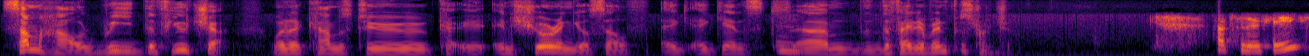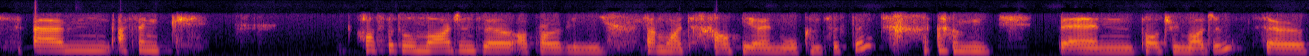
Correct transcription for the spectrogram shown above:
somehow read the future when it comes to insuring yourself against mm. um, the, the, failure of infrastructure. Absolutely. Um, I think hospital margins are, are, probably somewhat healthier and more consistent um, than poultry margins. So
